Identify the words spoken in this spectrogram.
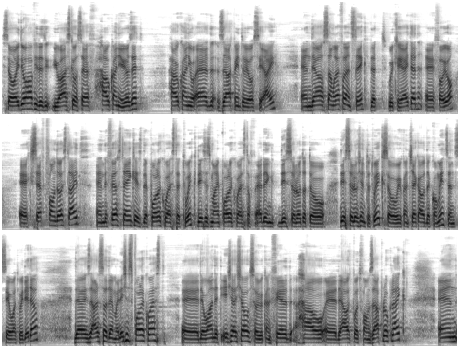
So I do hope that you ask yourself, how can you use it? How can you add Zap into your CI? And there are some reference links that we created uh, for you except from those slides. And the first thing is the pull request at Tweek. This is my pull request of adding this solution to this solution to Tweek, so you can check out the commits and see what we did there. There is also the malicious pull request, uh, the one that Yshay shows, so you can feel how uh, the output from Zap look like. And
